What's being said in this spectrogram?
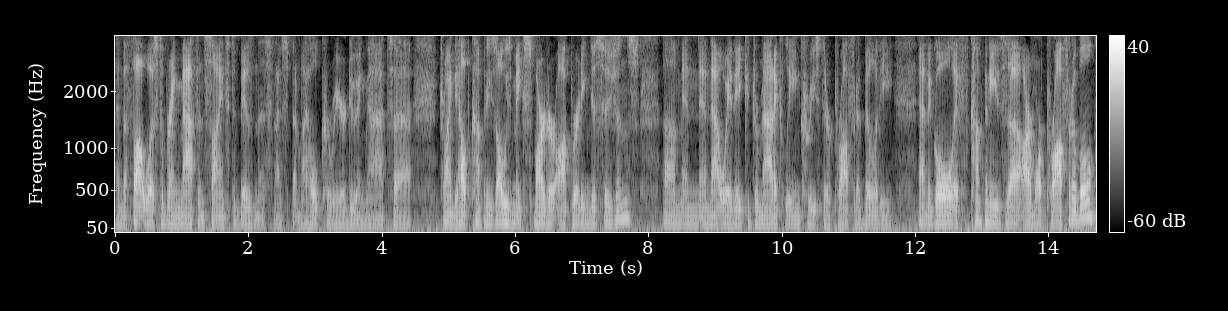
and the thought was to bring math and science to business. And I've spent my whole career doing that, uh, trying to help companies always make smarter operating decisions, um, and and that way they could dramatically increase their profit profitability. And the goal, if companies uh, are more profitable,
